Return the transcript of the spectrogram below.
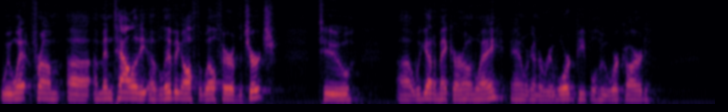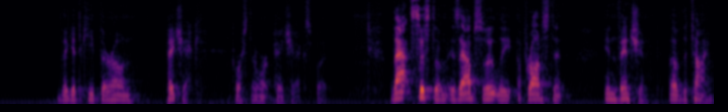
we went from uh, a mentality of living off the welfare of the church to uh, we got to make our own way, and we're going to reward people who work hard. They get to keep their own paycheck. Of course, there weren't paychecks, but that system is absolutely a Protestant invention of the time.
